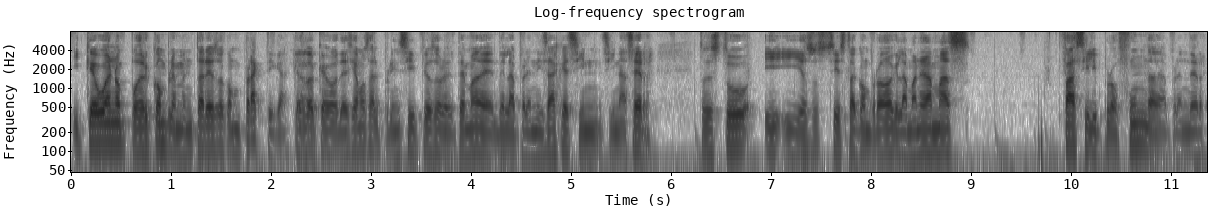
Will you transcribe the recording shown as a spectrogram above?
Y qué bueno poder complementar eso con práctica, que Claro. es lo que decíamos al principio sobre el tema de- del aprendizaje sin, sin hacer. Entonces tú, y, y eso sí está comprobado que la manera más fácil y profunda de aprender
